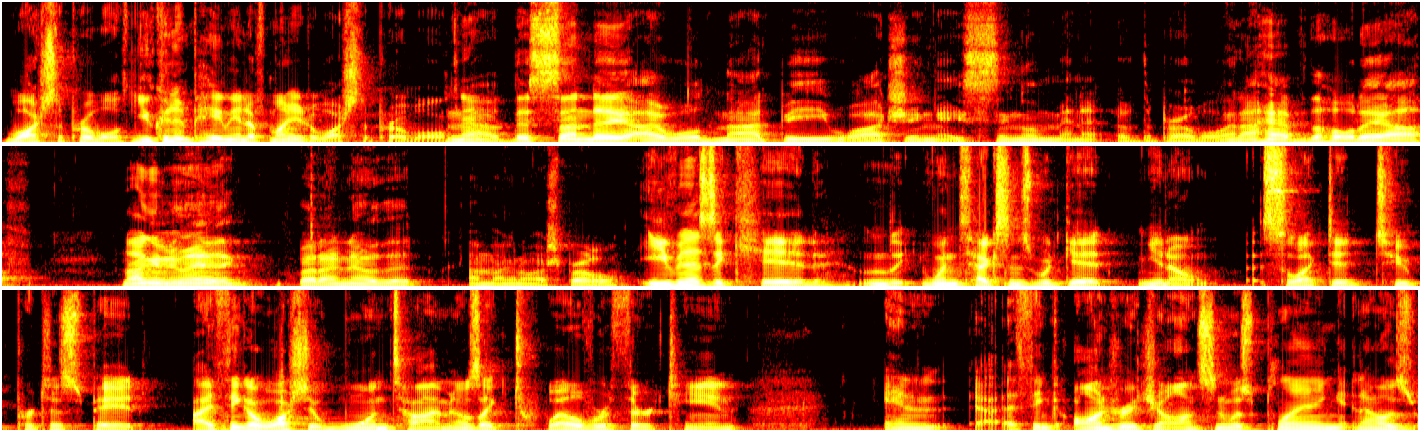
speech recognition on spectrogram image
watch the Pro Bowl. You couldn't pay me enough money to watch the Pro Bowl. No, this Sunday I will not be watching a single minute of the Pro Bowl, and I have the whole day off. not gonna do anything, but I know that I'm not gonna watch Pro Bowl. Even as a kid, when Texans would get, you know, selected to participate, I think I watched it one time, and I was like 12 or 13. and I think Andre Johnson was playing, and I was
